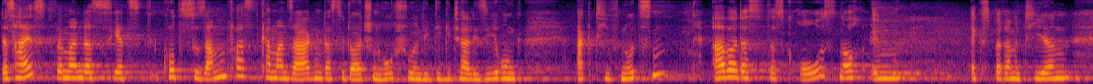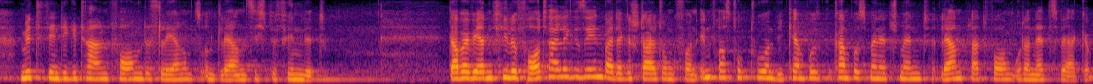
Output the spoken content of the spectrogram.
Das heißt, wenn man das jetzt kurz zusammenfasst, kann man sagen, dass die deutschen Hochschulen die Digitalisierung aktiv nutzen, aber dass das Groß noch im Experimentieren mit den digitalen Formen des Lernens und Lernens sich befindet. Dabei werden viele Vorteile gesehen bei der Gestaltung von Infrastrukturen wie Campusmanagement, Lernplattformen oder Netzwerke.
